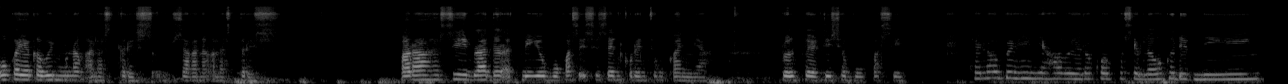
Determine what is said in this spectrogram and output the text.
O kaya gawin mo ng alas 3. Umpisa ka ng alas 3. Para si brother at Mio bukas, isisend ko rin yung kanya. 12.30 siya bukas eh. Hello, Virginia Havero Corpus. Hello, good evening.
